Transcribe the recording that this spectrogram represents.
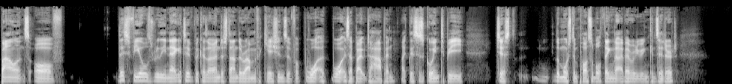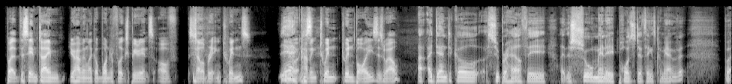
balance of this feels really negative because I understand the ramifications of what what is about to happen. Like this is going to be just the most impossible thing that I've ever even considered. But at the same time, you're having like a wonderful experience of celebrating twins yeah, you know, having twin twin boys as well. Identical, super healthy. Like there's so many positive things coming out of it. But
